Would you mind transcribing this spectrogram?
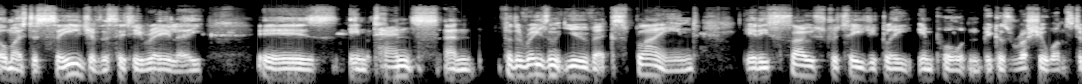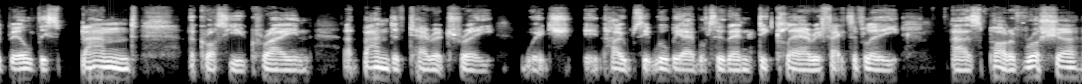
almost a siege of the city really is intense and for the reason that you've explained it is so strategically important because Russia wants to build this band across Ukraine, a band of territory, which it hopes it will be able to then declare effectively as part of Russia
